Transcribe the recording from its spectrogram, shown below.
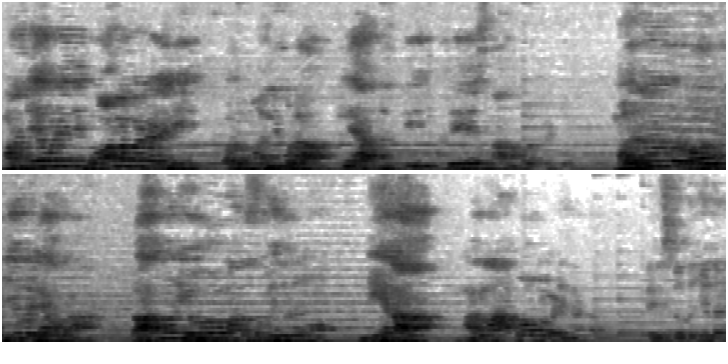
మన దేవుడు ఏంది గోర్ల పడ్డాడని వాళ్ళు మళ్ళీ కూడా లేవనెత్తి అదే స్థానంలో పెట్టారు. మరునాడు వారు ఉదయం లేవగా దాగోని యోగ మనసు ఎదురను నేల మరలా గోర్ల పడిందంట స్తోత్రం చేద్దాం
